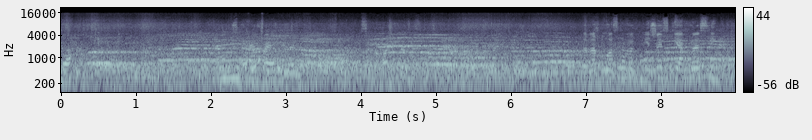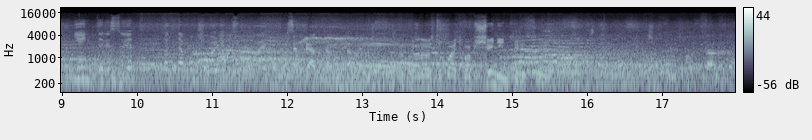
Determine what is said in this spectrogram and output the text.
да. Надо было сказать, мне женский рестлинг не интересует, когда Паншева не выступает. 85 э. Когда она выступать вообще не интересует. Да, да, да.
